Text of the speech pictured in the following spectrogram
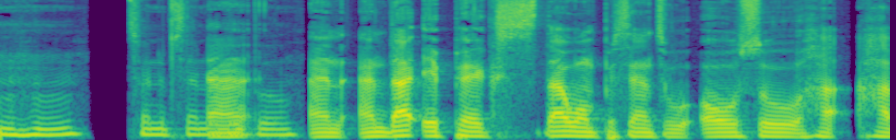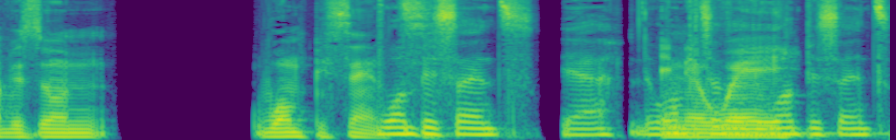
mm-hmm 20% Uh, of people and and that apex that one percent will also ha- have its own one percent. One percent, yeah, the In a way. one percent.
